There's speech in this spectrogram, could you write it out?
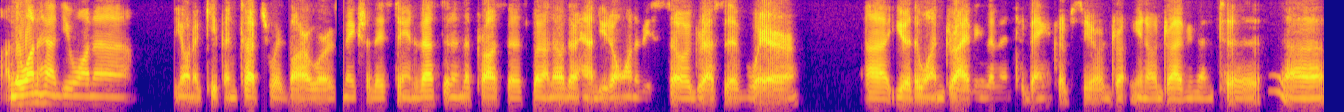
on the one hand, you want to you want to keep in touch with borrowers, make sure they stay invested in the process. But on the other hand, you don't want to be so aggressive where uh, you're the one driving them into bankruptcy or you know driving them to uh,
